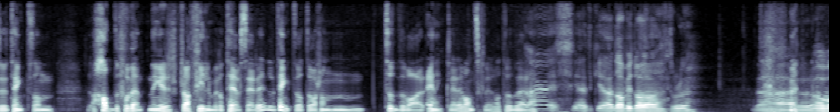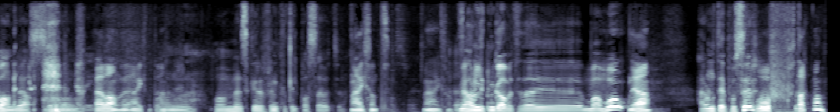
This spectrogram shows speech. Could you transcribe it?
du tenkte sånn Hadde forventninger fra filmer og TV-serier, eller tenkte du at det var sånn Trodde det var enklere, vanskeligere? Hva trodde dere? Nei, jeg vet ikke. David, hva tror du? Det er vanlig, ass. Det er vanlig. Ja, ikke sant? Man, man mennesker er flinke til å tilpasse seg, vet du. Nei, ikke sant. Nei, ikke sant. Jeg har en liten gave til deg, Mammo. Ja. Her er noen teposer. Uff, takk, mann.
